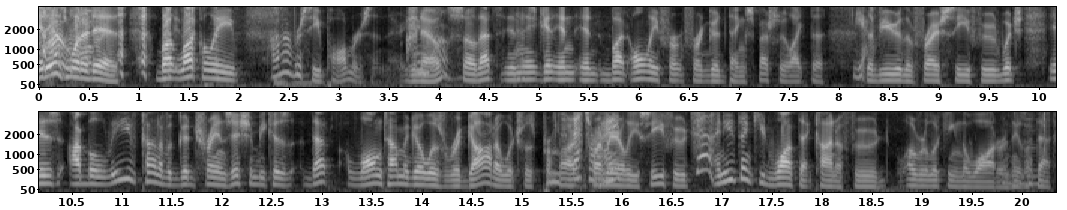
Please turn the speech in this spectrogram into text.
It is what it is. But luckily, I never see Palmer's in there. You know? so that's in, That's in, in, in but only for for good things, especially like the Yeah. the view of the fresh seafood, which is I believe kind of a good transition because that a long time ago was regatta, which was primi- That's right. primarily seafood, and you'd think you'd want that kind of food overlooking the water and things like mm-hmm. that.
